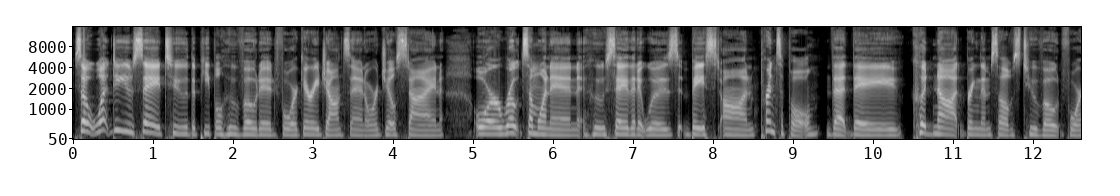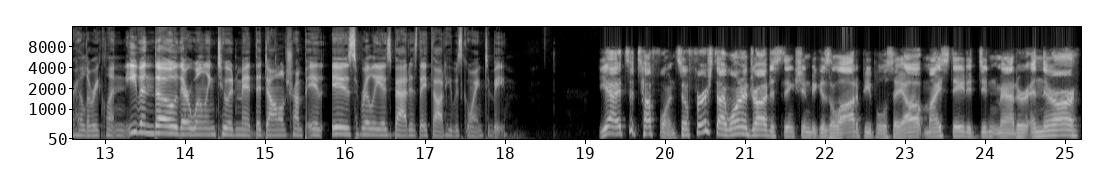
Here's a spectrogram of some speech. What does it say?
So, what do you say to the people who voted for Gary Johnson or Jill Stein or wrote someone in who say that it was based on principle that they could not bring themselves to vote for Hillary Clinton, even though they're willing to admit that Donald Trump is really as bad as they thought he was going to be? Yeah, it's a tough one. So first, I want to draw a distinction because a lot of people will say, "Oh, my state, it didn't matter," and there are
